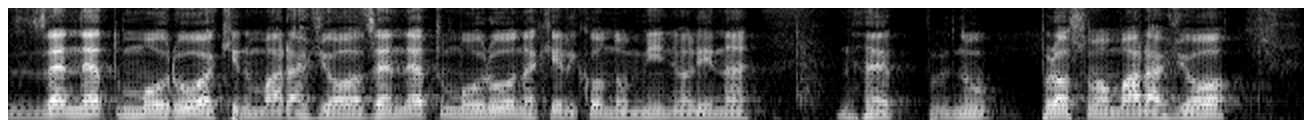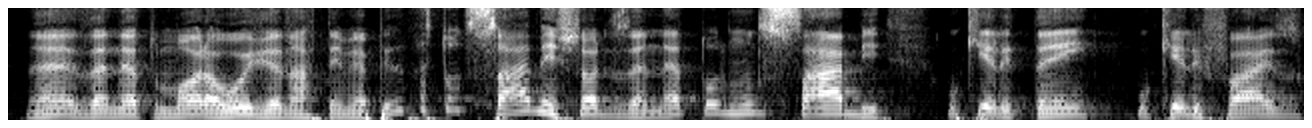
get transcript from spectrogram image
Zé Neto morou aqui no Marajó, Zé Neto morou naquele condomínio ali na, no próximo ao Marajó. Né? Zé Neto mora hoje na Artemia Pires, mas todos sabem a história do Zé Neto, todo mundo sabe o que ele tem, o que ele faz,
